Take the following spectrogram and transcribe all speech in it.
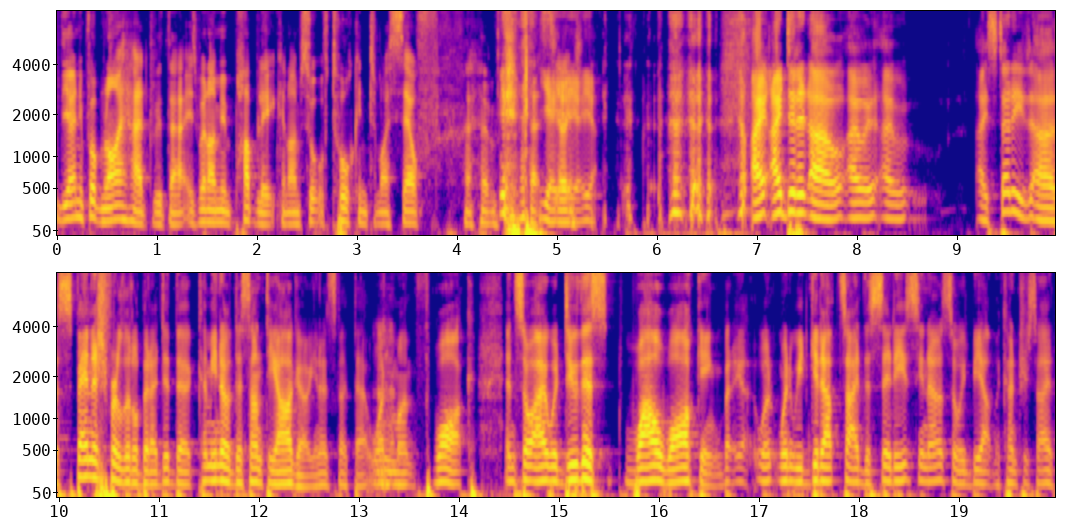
the only problem I had with that is when I'm in public and I'm sort of talking to myself. Um, yeah, yeah, yeah, yeah. I, I did it. Uh, I, I, I studied uh, Spanish for a little bit. I did the Camino de Santiago. You know, it's like that one Uh-huh. month walk. And so I would do this while walking. But uh, when, when we'd get outside the cities, you know, so we'd be out in the countryside,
